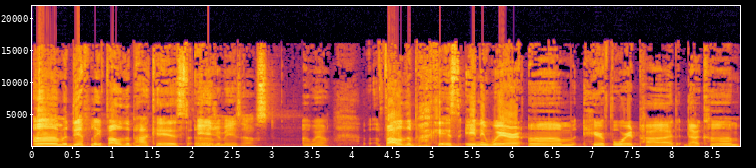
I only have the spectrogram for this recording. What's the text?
Um, definitely follow the podcast. Um, And your man's house. Oh wow. Follow the podcast anywhere. Um hereforitpod.com,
